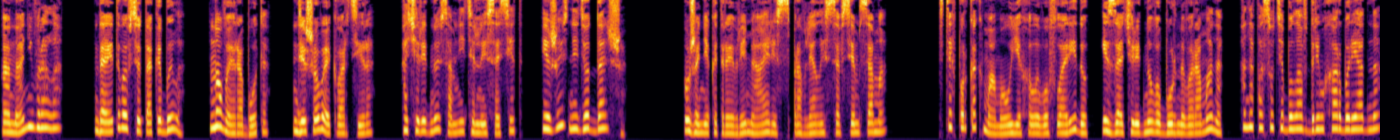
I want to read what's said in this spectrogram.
Она не врала. До этого все так и было. Новая работа, дешевая квартира, очередной сомнительный сосед, и жизнь идет дальше. Уже некоторое время Айрис справлялась совсем сама — с тех пор, как мама уехала во Флориду из-за очередного бурного романа, она, по сути, была в Дрим-Харборе одна.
